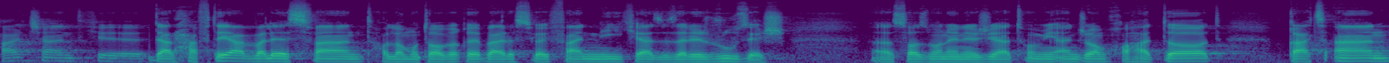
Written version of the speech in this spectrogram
هرچند که در هفته اول اسفند حالا مطابق بررسی های فنی که از نظر روزش سازمان انرژی اتمی انجام خواهد داد قطعا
